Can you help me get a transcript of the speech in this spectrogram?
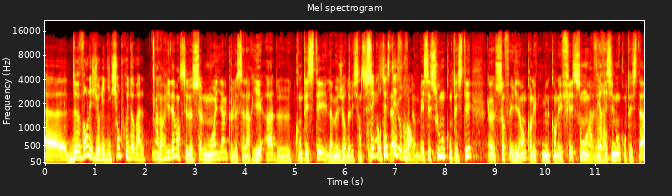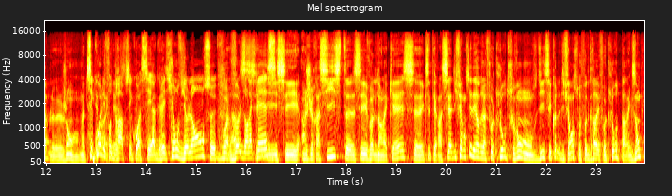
euh, devant les juridictions prud'hommes alors évidemment, c'est le seul moyen que le salarié a de contester la mesure de licenciement. C'est contesté souvent. Et c'est souvent contesté, euh, sauf évidemment quand les, quand les faits sont euh, difficilement contestables. Euh, c'est quoi les fautes graves? C'est quoi? C'est agression, violence, vol dans la caisse? C'est injure raciste, c'est vol dans la caisse, etc. C'est à différencier d'ailleurs de la faute lourde. Souvent on se dit c'est quoi la différence entre faute grave et faute lourde? Par exemple,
